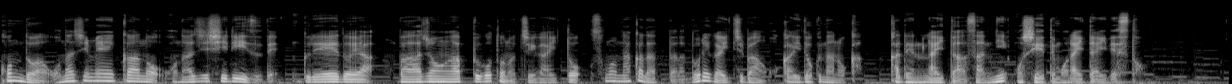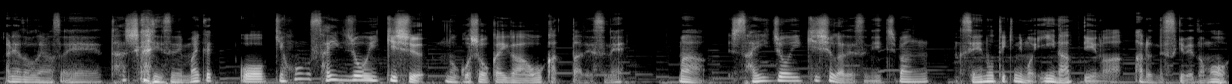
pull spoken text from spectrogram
今度は同じメーカーの同じシリーズで、グレードやバージョンアップごとの違いと、その中だったらどれが一番お買い得なのか、家電ライターさんに教えてもらいたいですと。ありがとうございます。えー、確かにですね、毎回、こう、基本最上位機種のご紹介が多かったですね。まあ、最上位機種がですね、一番性能的にもいいなっていうのはあるんですけれども、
